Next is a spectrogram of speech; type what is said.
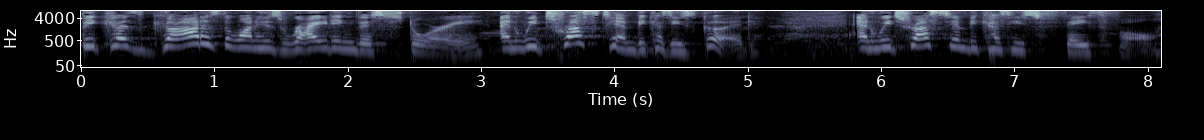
because God is the one who's writing this story and we trust him because he's good and we trust him because he's faithful.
